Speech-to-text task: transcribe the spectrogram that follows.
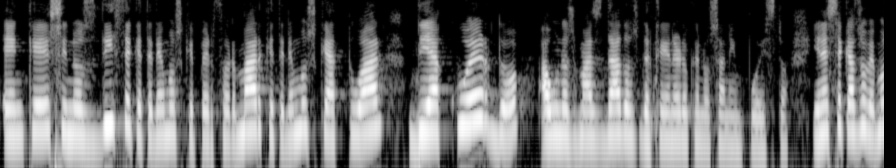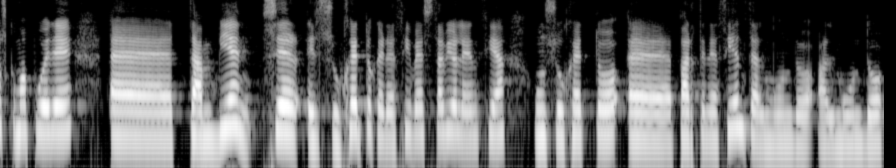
en que se nos dice que tenemos que performar, que tenemos que actuar de acuerdo a unos más dados de género que nos han impuesto. Y en este caso vemos cómo puede eh, también ser el sujeto que recibe esta violencia un sujeto eh, perteneciente al mundo, al mundo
